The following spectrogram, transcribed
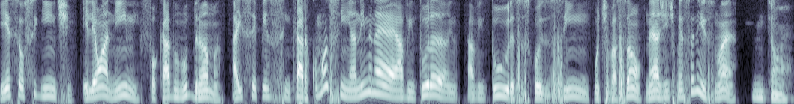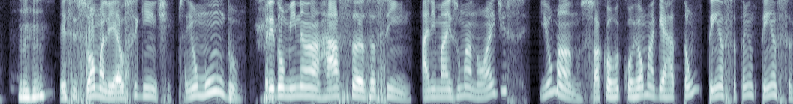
Esse é o seguinte, ele é um anime focado no drama. Aí você pensa assim, cara, como assim? Anime não é aventura, aventura, essas coisas assim, motivação, né? A gente pensa nisso, não é? Então. Uhum. Esse Somali é o seguinte: em um mundo predomina raças assim, animais humanoides e humanos. Só que ocorreu uma guerra tão tensa, tão intensa,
